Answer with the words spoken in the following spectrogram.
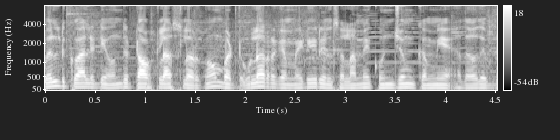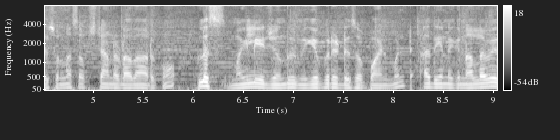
பில்ட் குவாலிட்டி வந்து டாப் கிளாஸில் இருக்கும். பட் உள்ளே இருக்க மெட்டீரியல்ஸ் எல்லாமே கொஞ்சம் கம்மியாக அதாவது இப்படி சொன்னால் சப்ஸ்டாண்டர்டாக தான் இருக்கும். ப்ளஸ் மைலேஜ் வந்து மிகப்பெரிய டிசப்பாயின்மெண்ட் அது எனக்கு நல்லாவே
